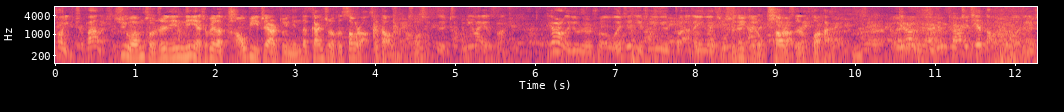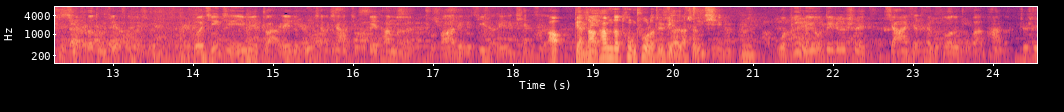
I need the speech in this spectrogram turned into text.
靠你吃饭了。是据我们所知，您您也是为了逃避这样对您的干涉和骚扰才到了美国。对这是另外一个算题。第二个就是说，我仅仅是因为转了一个实际这种骚扰就是迫害。嗯，第二个是就是说直接导致我这个事情合同解除的是，我仅仅因为转了一个共享下，就是被他们处罚这个记者的一个谴责。好，点到他们的痛处了，这是一个您觉得是？同情，嗯，我并没有对这个事加一些太过多的主观判断，只是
